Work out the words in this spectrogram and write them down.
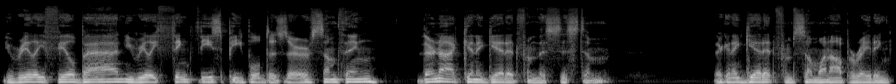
You really feel bad? You really think these people deserve something? They're not going to get it from the system. They're going to get it from someone operating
